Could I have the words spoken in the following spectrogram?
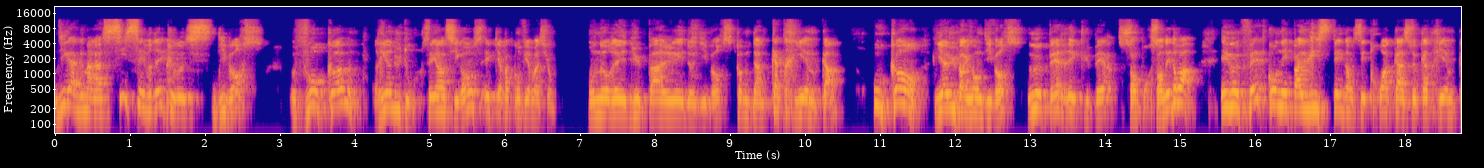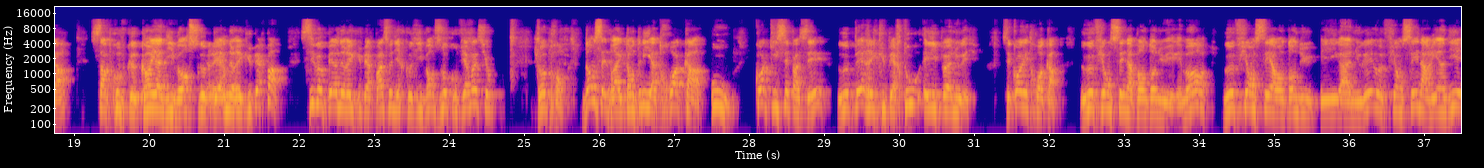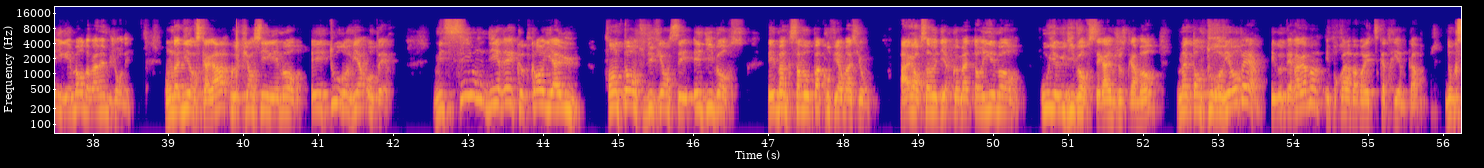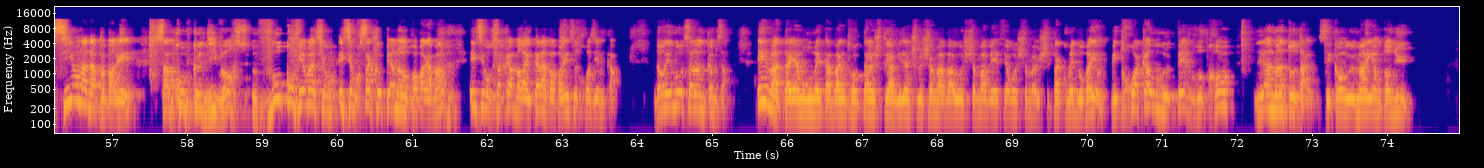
Dit Gmara, si c'est vrai que le divorce vaut comme rien du tout, c'est un silence et qu'il n'y a pas de confirmation on aurait dû parler de divorce comme d'un quatrième cas où quand il y a eu par exemple divorce, le père récupère 100% des droits. Et le fait qu'on n'ait pas listé dans ces trois cas ce quatrième cas, ça prouve que quand il y a divorce, le père ne récupère pas. Si le père ne récupère pas, ça veut dire que divorce vaut confirmation. Je reprends. Dans cette braille il y a trois cas où, quoi qu'il s'est passé, le père récupère tout et il peut annuler. C'est quoi les trois cas? Le fiancé n'a pas entendu et il est mort. Le fiancé a entendu et il a annulé. Le fiancé n'a rien dit et il est mort dans la même journée. On a dit dans ce cas-là, le fiancé il est mort et tout revient au père. Mais si on dirait que quand il y a eu entente du fiancé et divorce, eh ben que ça ne vaut pas confirmation, alors ça veut dire que maintenant il est mort ou il y a eu divorce, c'est la même chose qu'à mort. Maintenant, tout revient au père et le père à la main. Et pourquoi on n'a pas parlé de ce quatrième cas? Donc, si on n'en a pas parlé, ça prouve que divorce vaut confirmation. Et c'est pour ça que le père ne reprend pas la main. Et c'est pour ça qu'Abraïta n'a pas parlé de ce troisième cas. Dans les mots, ça donne comme ça. Les trois cas où le père reprend la main totale. C'est quand le mari a entendu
